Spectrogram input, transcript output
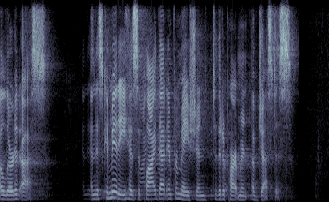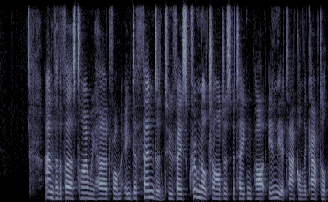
alerted us. And this committee has supplied that information to the Department of Justice. And for the first time, we heard from a defendant who faced criminal charges for taking part in the attack on the Capitol,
